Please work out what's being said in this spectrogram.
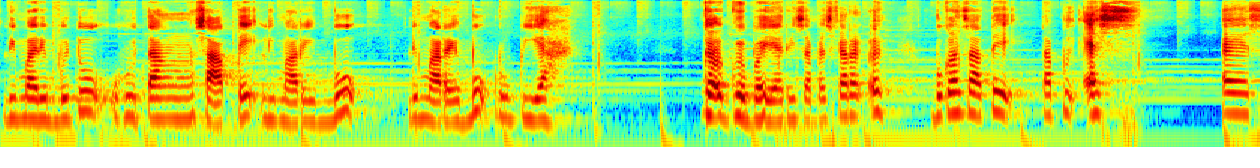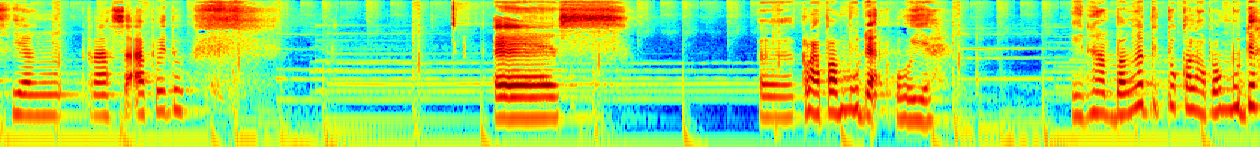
5 ribu itu hutang sate 5 ribu 5 ribu rupiah. Gak gue bayarin sampai sekarang. Eh bukan sate tapi es es yang rasa apa itu? Es eh, kelapa muda. Oh ya enak banget itu kelapa muda.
